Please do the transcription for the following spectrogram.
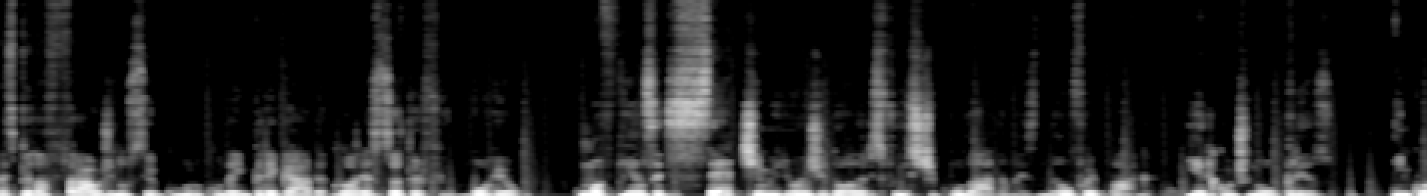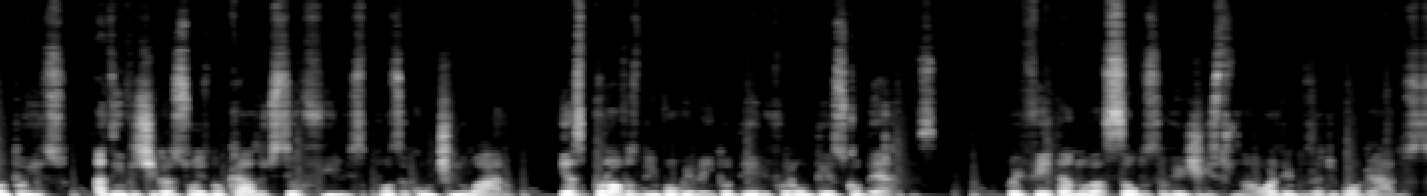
mas pela fraude no seguro quando a empregada Gloria Sutterfield morreu. Uma fiança de 7 milhões de dólares foi estipulada, mas não foi paga, e ele continuou preso. Enquanto isso, as investigações no caso de seu filho e esposa continuaram, e as provas do envolvimento dele foram descobertas foi feita a anulação do seu registro na Ordem dos Advogados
